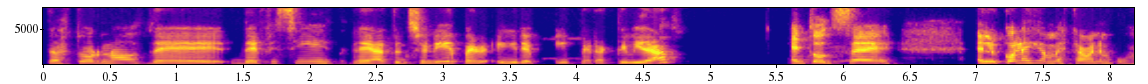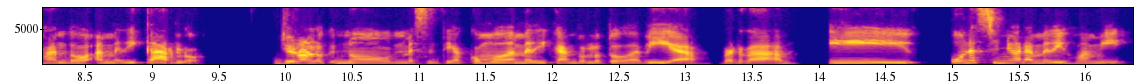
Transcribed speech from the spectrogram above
trastornos de déficit de atención y hiperactividad. Entonces, en el colegio me estaban empujando a medicarlo. Yo no, lo, no me sentía cómoda medicándolo todavía, ¿verdad? Y una señora me dijo a mí,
